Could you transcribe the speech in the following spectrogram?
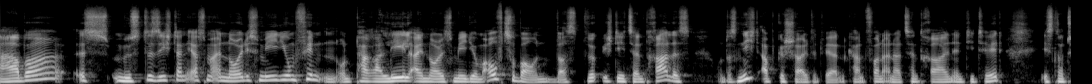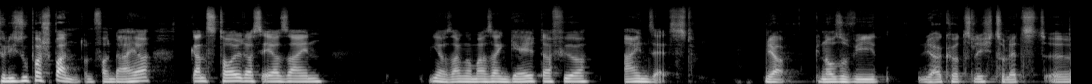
Aber es müsste sich dann erstmal ein neues Medium finden und parallel ein neues Medium aufzubauen, was wirklich dezentral ist und das nicht abgeschaltet werden kann von einer zentralen Entität, ist natürlich super spannend. Und von daher ganz toll, dass er sein, ja, sagen wir mal, sein Geld dafür einsetzt. Ja, genauso wie ja kürzlich zuletzt äh,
